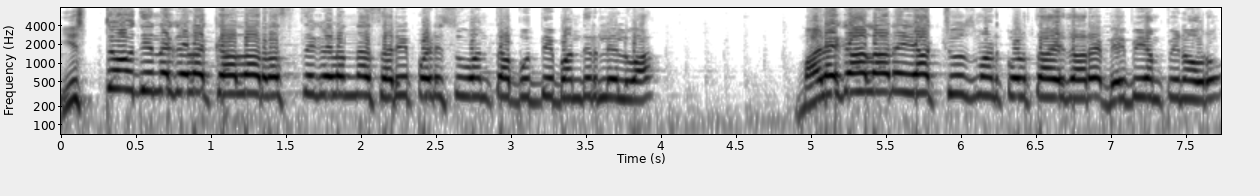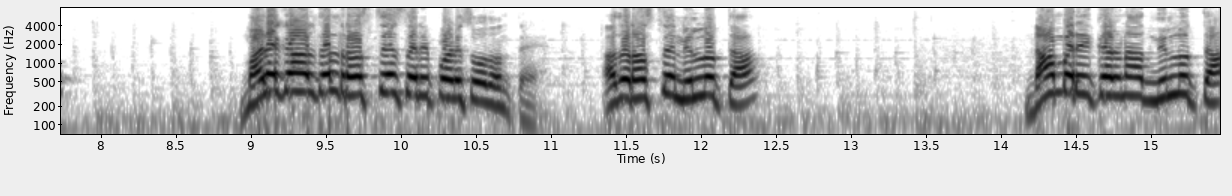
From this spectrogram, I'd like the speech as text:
ಇಷ್ಟು ದಿನಗಳ ಕಾಲ ರಸ್ತೆಗಳನ್ನು ಸರಿಪಡಿಸುವಂಥ ಬುದ್ಧಿ ಬಂದಿರಲಿಲ್ವಾ? ಮಳೆಗಾಲನೇ ಯಾಕೆ ಚೂಸ್ ಮಾಡ್ಕೊಳ್ತಾ ಇದ್ದಾರೆ? ಬೇಬಿ ಎಂಪಿನವರು ಮಳೆಗಾಲದಲ್ಲಿ ರಸ್ತೆ ಸರಿಪಡಿಸೋದಂತೆ. ಅದು ರಸ್ತೆ ನಿಲ್ಲುತ್ತಾ? ಡಾಂಬರೀಕರಣ ಅದು ನಿಲ್ಲುತ್ತಾ?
